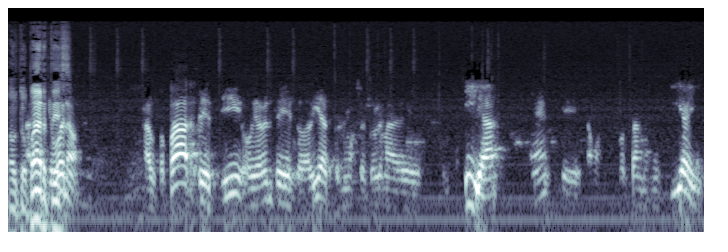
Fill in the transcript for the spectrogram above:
autopartes. bueno, autopartes, sí, obviamente todavía tenemos el problema de energía, ¿eh? que estamos exportando energía y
